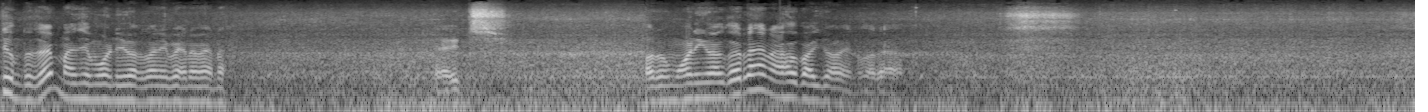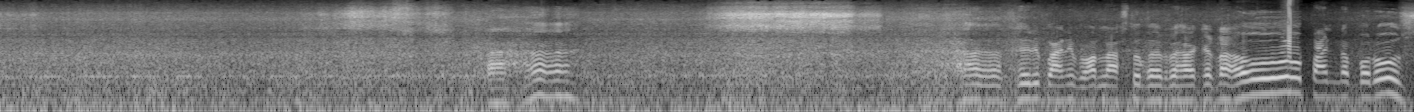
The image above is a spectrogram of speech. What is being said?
कति हुँदैछ मान्छे मर्निङ वाक जाने बिहान बिहान हेट्स अरू मर्निङ वाक गरेर आफू बाइक पऱ्यो आहा फेरि पानी पर्ला जस्तो गरेर केटा हो पानी नपरोस्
